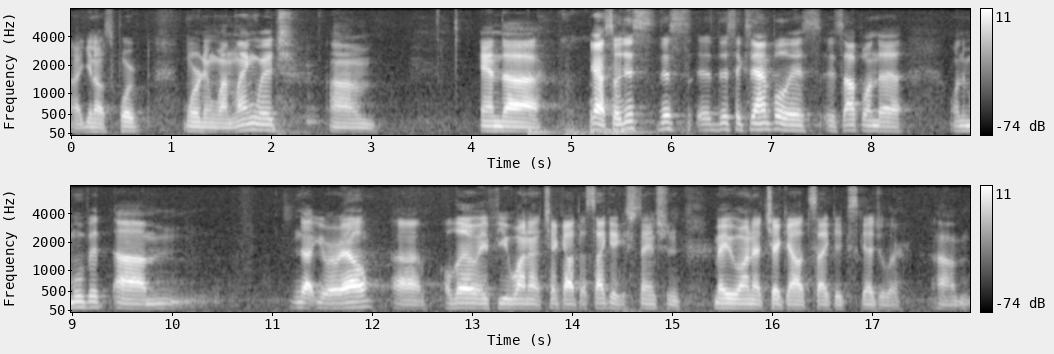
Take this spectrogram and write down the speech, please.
uh, you know, support more than one language. Um, and uh, yeah, so this this uh, this example is is up on the on the Move It um, that URL. Uh, although if you want to check out the Sidekiq extension, maybe want to check out Sidekiq Scheduler. Um,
